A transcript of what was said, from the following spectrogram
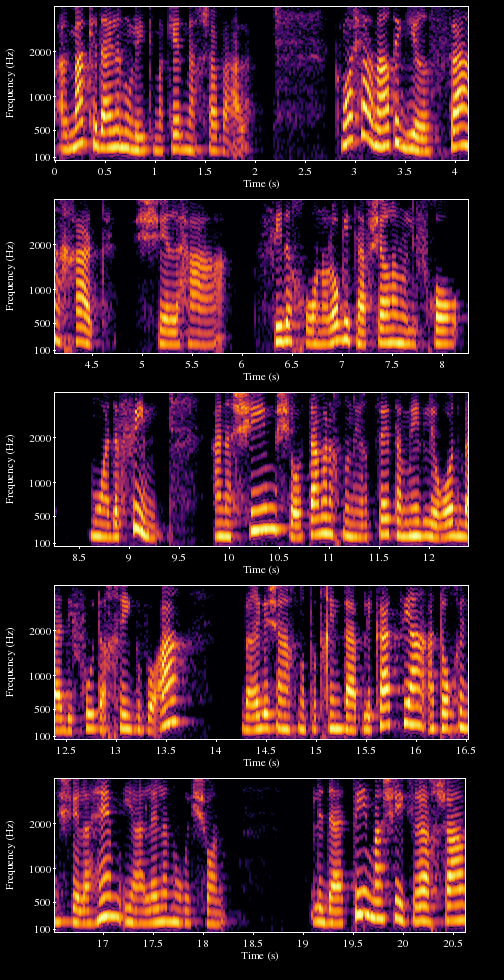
על מה כדאי לנו להתמקד מעכשיו והלאה. כמו שאמרתי, גרסה אחת של הפיד הכרונולוגי תאפשר לנו לבחור מועדפים. אנשים שאותם אנחנו נרצה תמיד לראות בעדיפות הכי גבוהה, ברגע שאנחנו פותחים את האפליקציה, התוכן שלהם יעלה לנו ראשון. לדעתי מה שיקרה עכשיו,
